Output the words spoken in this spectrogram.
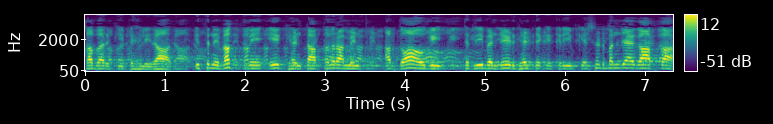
قبر کی پہلی رات۔ اتنے وقت میں ایک گھنٹہ پندرہ منٹ۔ اب دعا ہوگی، تقریباً ڈیڑھ گھنٹے کے قریب کیسٹ بن جائے گا آپ کا۔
